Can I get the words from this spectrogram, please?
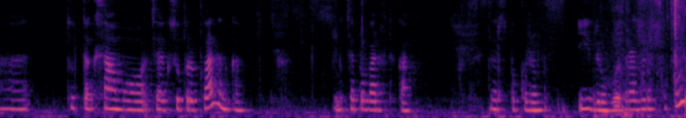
Е, Тут так само це як суперпланинка. бо Це поверх така. Зараз покажу. І другу одразу розпакую.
